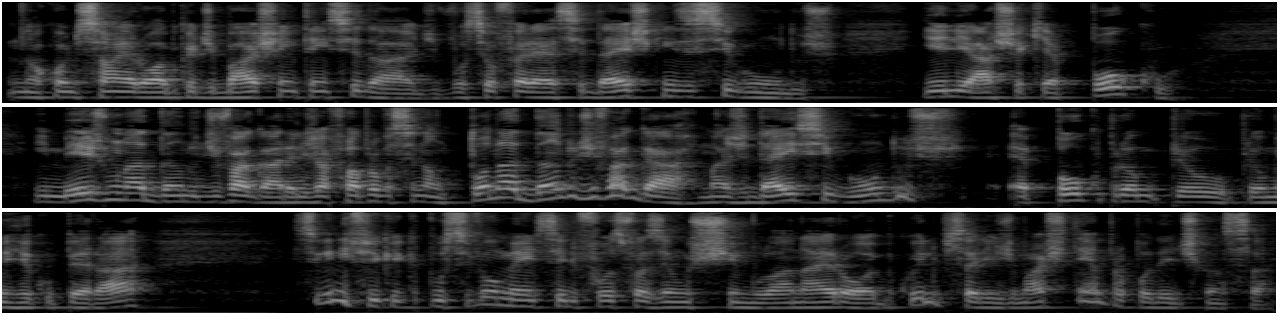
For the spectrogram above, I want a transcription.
numa condição aeróbica de baixa intensidade, você oferece 10, 15 segundos e ele acha que é pouco, e mesmo nadando devagar, ele já fala para você: não, estou nadando devagar, mas 10 segundos é pouco para eu, eu, eu me recuperar. Significa que possivelmente, se ele fosse fazer um estímulo anaeróbico, ele precisaria de mais tempo para poder descansar.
